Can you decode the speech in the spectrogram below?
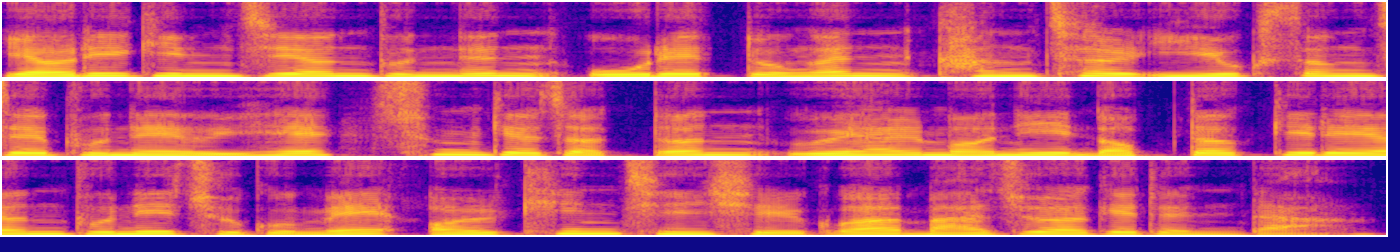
열이 김지연 분은 오랫동안 강철 이육성제 분에 의해 숨겨졌던 외할머니 넙덕기래연 분이 죽음에 얽힌 진실과 마주하게 된다.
